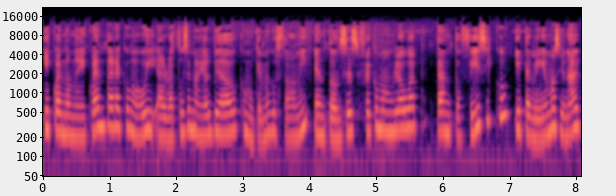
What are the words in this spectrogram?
Y cuando me di cuenta era como, uy, al rato se me había olvidado como que me gustaba a mí. Entonces fue como un glow up tanto físico y también emocional.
